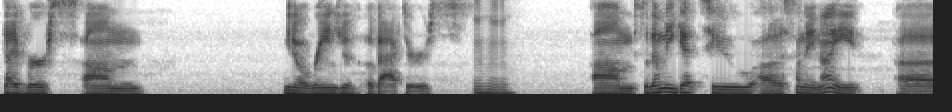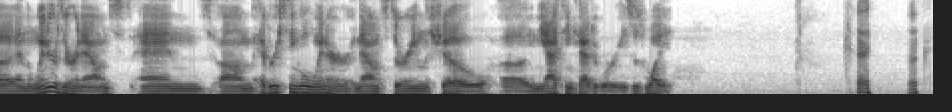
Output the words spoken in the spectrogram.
diverse, um, you know, range of, of actors. hmm Um, so then we get to uh, Sunday night, uh, and the winners are announced, and um, every single winner announced during the show uh, in the acting categories was white. Okay.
